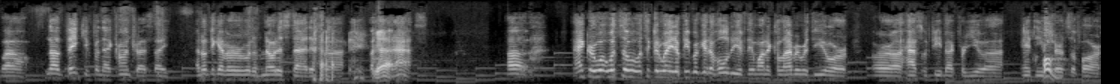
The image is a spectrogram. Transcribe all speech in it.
Wow. No, thank you for that contrast. I, I don't think I ever would have noticed that if, uh, if I Yeah. hadn't asked. Uh, Ankur, what, what's a what's a good way that people get a hold of you if they want to collaborate with you or or uh, have some feedback for you? Uh, anything you've Oh. shared so far.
